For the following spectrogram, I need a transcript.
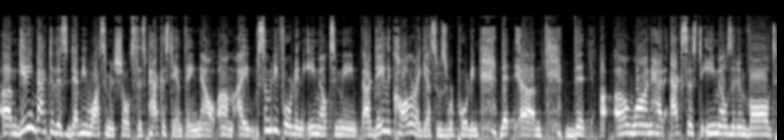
Um, getting back to this Debbie Wasserman Schultz, this Pakistan thing. Now, um, I somebody forwarded an email to me. Uh, Daily Caller, I guess, was reporting that um, that uh, Awan had access to emails that involved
